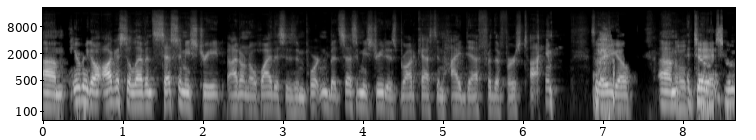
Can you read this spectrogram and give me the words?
Um, here we go. August 11th, Sesame Street. I don't know why this is important, but Sesame Street is broadcast in high def for the first time. So there you go. Um, Okay. to, so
